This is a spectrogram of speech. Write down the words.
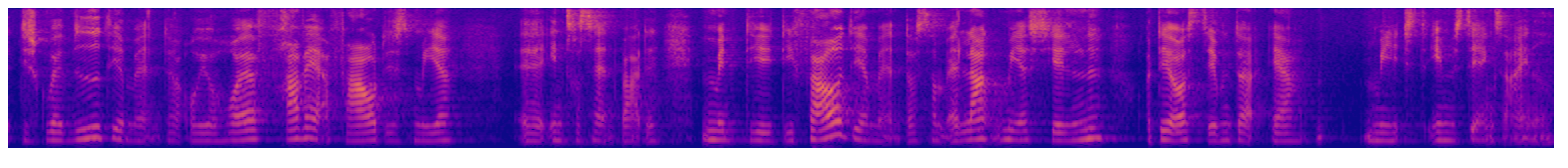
at det skulle være hvide diamanter, og jo højere fravær farve, des mere øh, interessant var det. Men det er de farvede diamanter, som er langt mere sjældne, og det er også dem, der er mest investeringsegnede.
